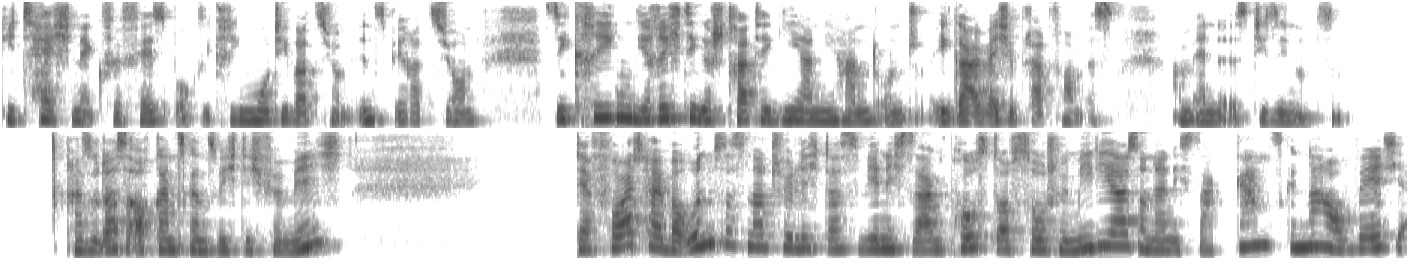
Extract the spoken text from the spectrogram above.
die Technik für Facebook. Sie kriegen Motivation, Inspiration. Sie kriegen die richtige Strategie an die Hand und egal welche Plattform es am Ende ist, die sie nutzen. Also das ist auch ganz, ganz wichtig für mich. Der Vorteil bei uns ist natürlich, dass wir nicht sagen Post auf Social Media, sondern ich sage ganz genau, welche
